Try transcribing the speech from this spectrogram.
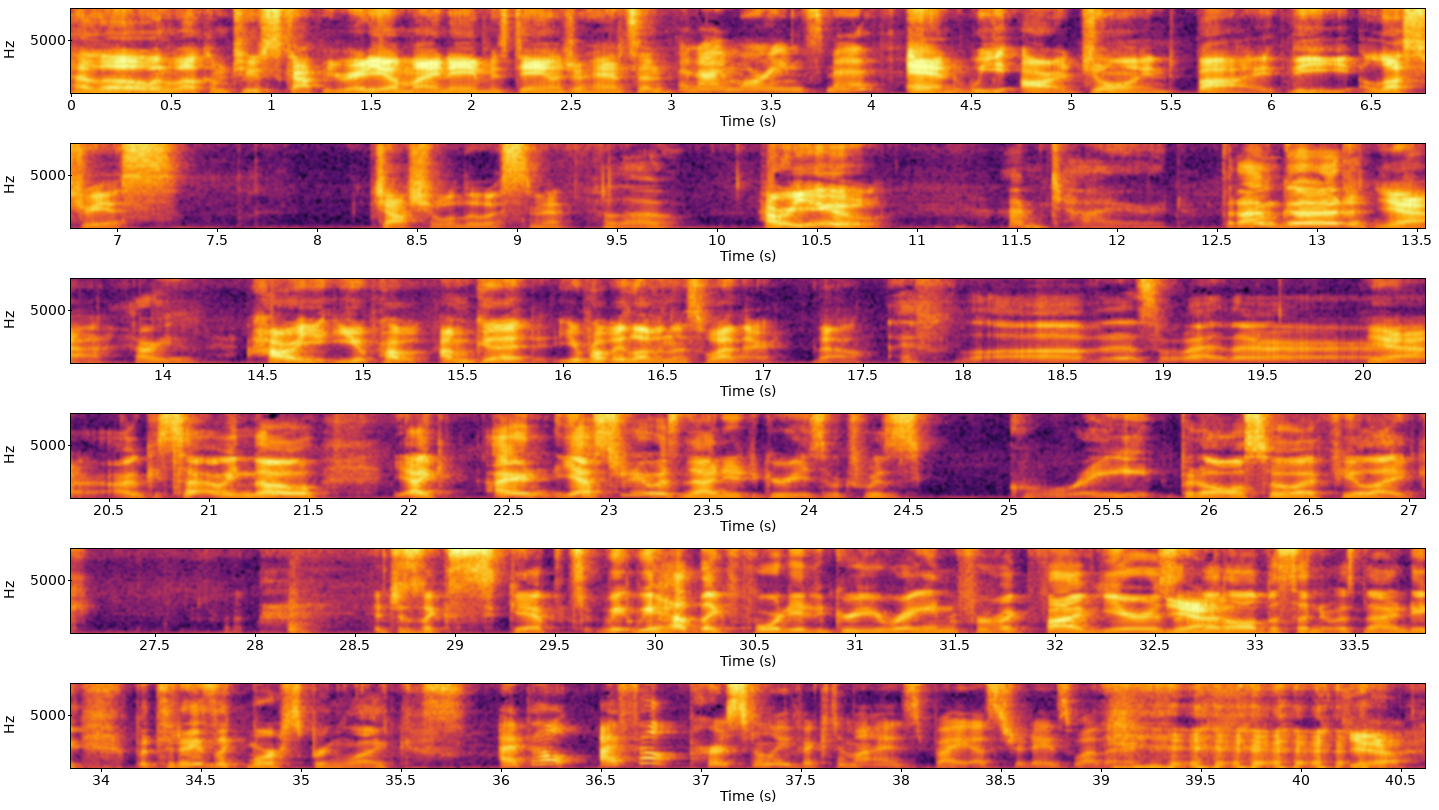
Hello and welcome to Scapi Radio. My name is Daniel Johansson, And I'm Maureen Smith. and we are joined by the illustrious Joshua Lewis Smith. Hello. How are you? I'm tired, but I'm good. Yeah. How are you? How are you? You're probably. I'm good. You're probably loving this weather, though. I love this weather. Yeah. Okay, so I mean, though, like I yesterday was 90 degrees, which was great, but also I feel like it just like skipped. We we had like 40 degree rain for like five years, Yeah. and then all of a sudden it was 90. But today's like more spring like. I felt I felt personally victimized by yesterday's weather. Yeah.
